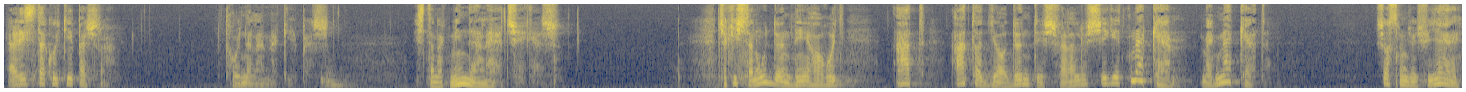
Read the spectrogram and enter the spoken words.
Elhisztek, hogy képes rá? Hát, hogy ne lenne képes. Istennek minden lehetséges. Csak Isten úgy dönt néha, hogy át, átadja a döntés felelősségét nekem, meg neked. És azt mondja, hogy figyelj,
